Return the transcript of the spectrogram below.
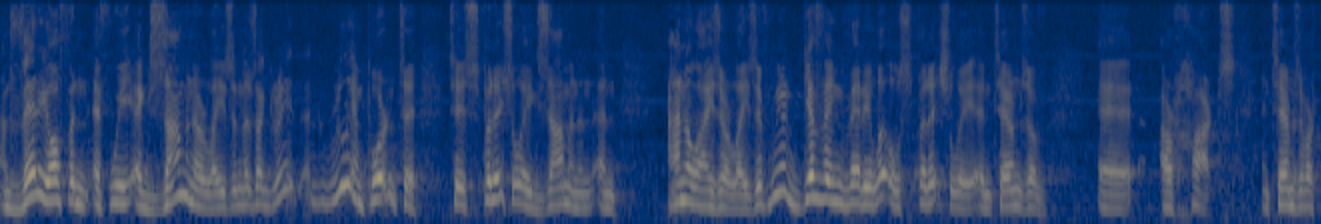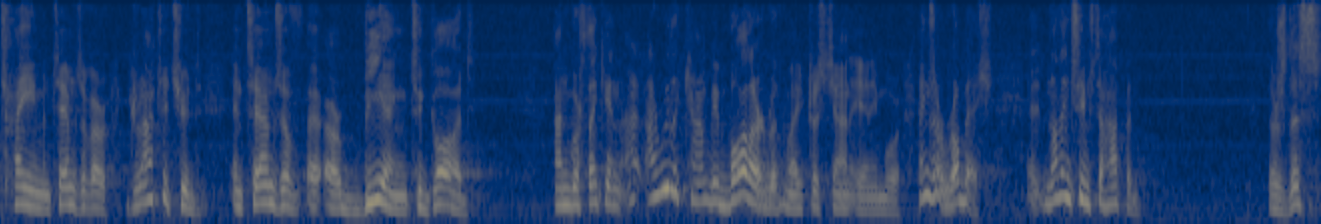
And very often, if we examine our lives, and there's a great, really important to, to spiritually examine and, and analyze our lives. If we're giving very little spiritually in terms of uh, our hearts, in terms of our time, in terms of our gratitude, in terms of uh, our being to God. And we're thinking, I, I really can't be bothered with my Christianity anymore. Things are rubbish. Nothing seems to happen. There's this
